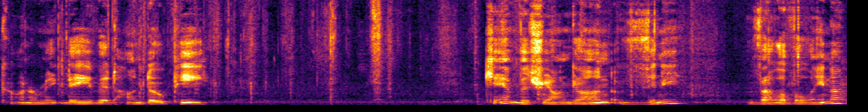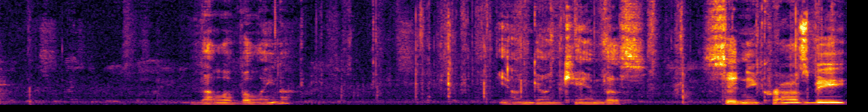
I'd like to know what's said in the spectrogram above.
Connor McDavid, Hundo P. Canvas Young Gun, Vinny Valabalena. Valabalena. Young Gun Canvas. Sidney Crosby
